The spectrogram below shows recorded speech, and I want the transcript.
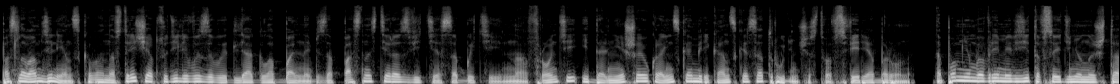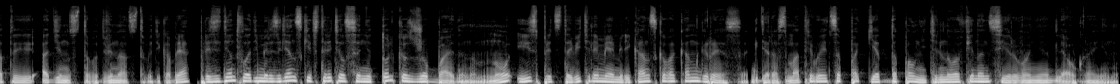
По словам Зеленского, на встрече обсудили вызовы для глобальной безопасности, развития событий на фронте и дальнейшее украинско-американское сотрудничество в сфере обороны. Напомним, во время визита в Соединенные Штаты 11-12 декабря президент Владимир Зеленский встретился не только с Джо Байденом, но и с представителями американского Конгресса, где рассматривается пакет дополнительного финансирования для Украины.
